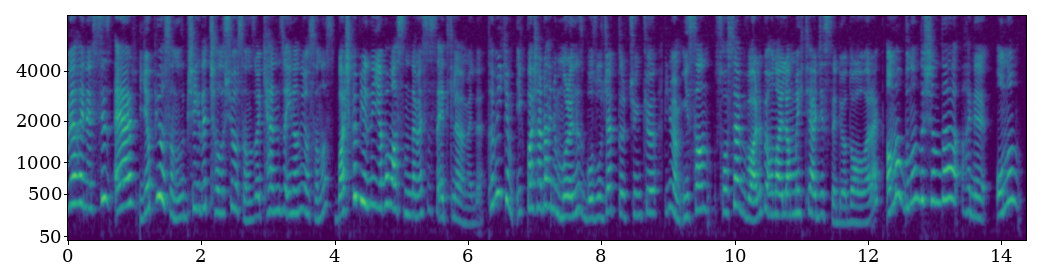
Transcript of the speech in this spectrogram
Ve hani siz eğer yapıyorsanız, bir şekilde çalışıyorsanız ve kendinize inanıyorsanız başka birinin yapamazsın demesi sizi etkilememeli. Tabii ki ilk başlarda hani moraliniz bozulacaktır çünkü bilmiyorum insan sosyal bir varlık ve onaylanma ihtiyacı hissediyor doğal olarak. Ama bunun dışında hani onun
